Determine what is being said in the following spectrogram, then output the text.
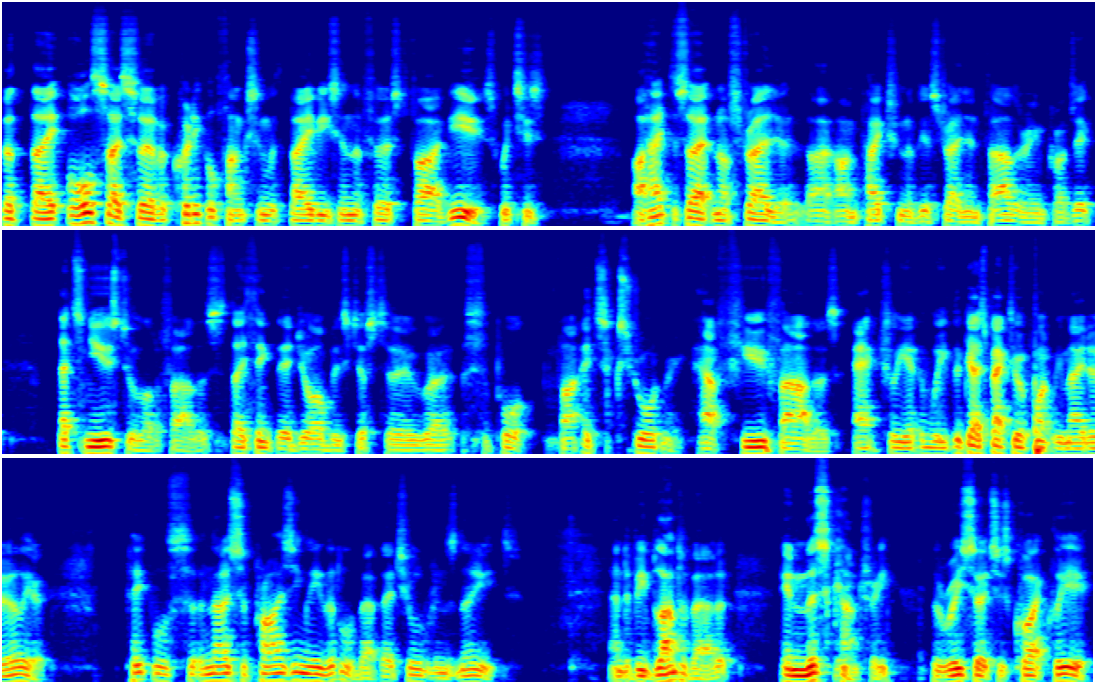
but they also serve a critical function with babies in the first five years, which is, I hate to say it in Australia, I, am patron of the Australian Fathering Project. That's news to a lot of fathers. They think their job is just to uh, support. It's extraordinary how few fathers actually. We, it goes back to a point we made earlier. People know surprisingly little about their children's needs, and to be blunt about it, in this country, the research is quite clear.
